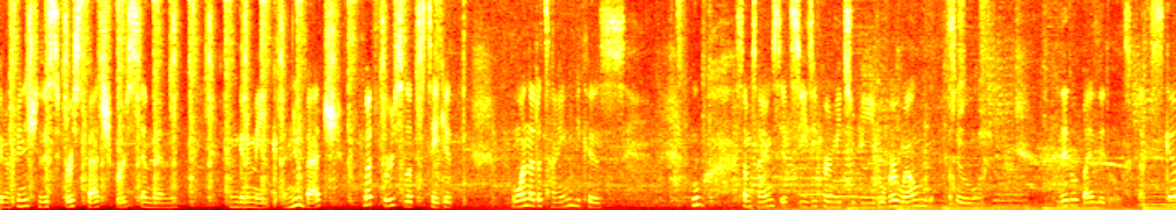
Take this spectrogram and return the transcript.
gonna finish this first batch first and then I'm gonna make a new batch. But first let's take it one at a time because sometimes it's easy for me to be overwhelmed. So little by little let's go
